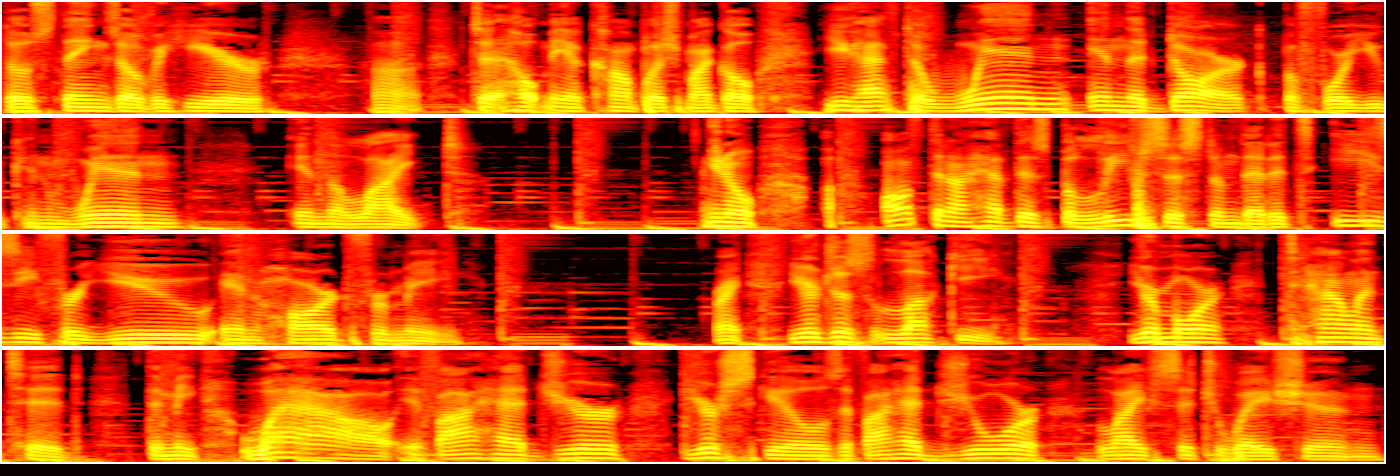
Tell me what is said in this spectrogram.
those things over here uh, to help me accomplish my goal. You have to win in the dark before you can win in the light. You know, often I have this belief system that it's easy for you and hard for me. Right? You're just lucky. You're more talented than me. Wow, if I had your your skills, if I had your life situation,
